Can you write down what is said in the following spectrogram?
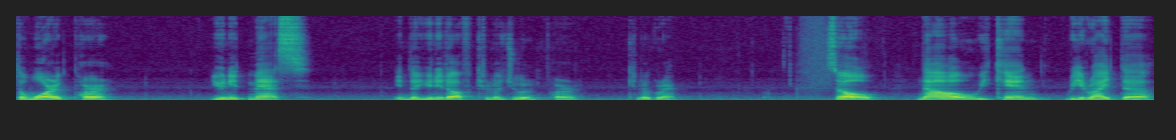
the work per unit mass in the unit of kilojoule per kilogram. So now we can rewrite the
